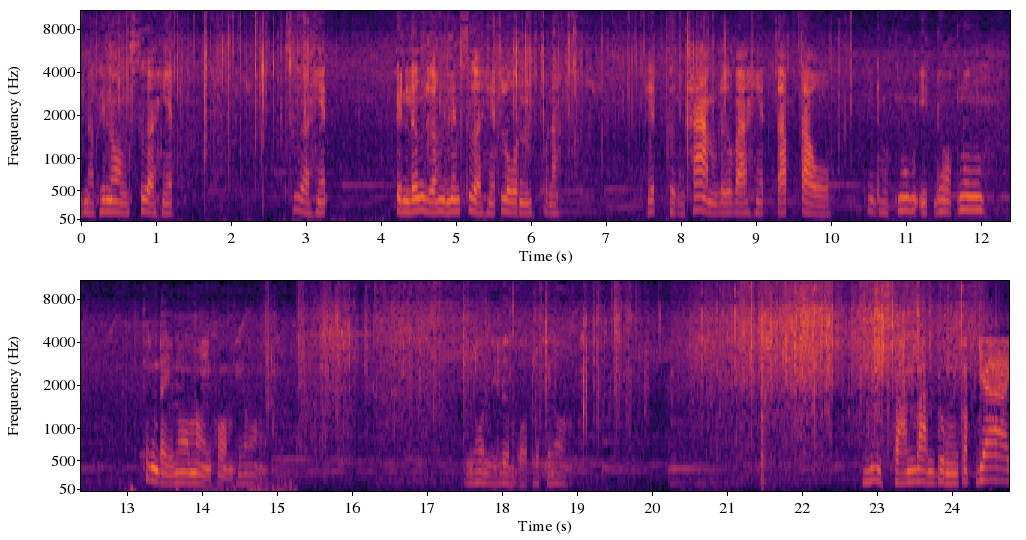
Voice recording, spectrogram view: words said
ุณนะพี่น้องเสื้อเห็ด เสื้อเห็ด เป็นเหลืองเหลืองนี่เป็นเสื้อเห็ดโลนคุณนะเห็ดผึ่งข้ามหรือว่าเห็ดตับเต่านี่ดอกนุ่มอีกดอกหนึงเพิ่งได้นอใหม่พร้อมพี่น้องโน่นนี่เริ่มออกแล้วพี่น้องนี่สารบ้านดุงกับยาย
